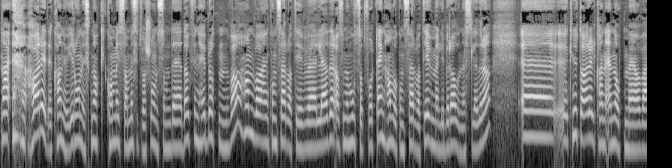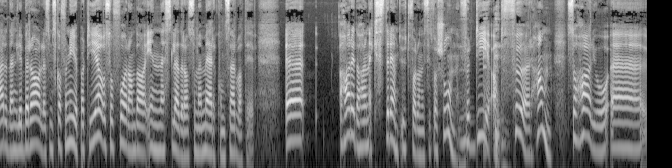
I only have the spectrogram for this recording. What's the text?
Nei, Hareide kan jo ironisk nok komme i samme situasjon som det Dagfinn Høybråten var. Han var en konservativ leder, altså med motsatt fortegn. Han var konservativ med liberale nestledere. Eh, Knut Arild kan ende opp med å være den liberale som skal fornye partiet, og så får han da inn nestledere som er mer konservative. Eh, Hareide har en ekstremt utfordrende situasjon, fordi at før han så har jo eh,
